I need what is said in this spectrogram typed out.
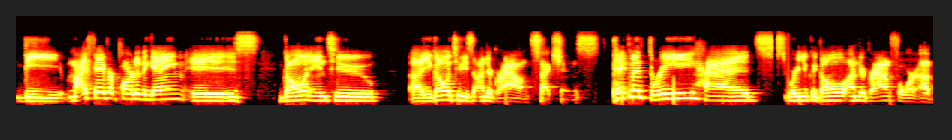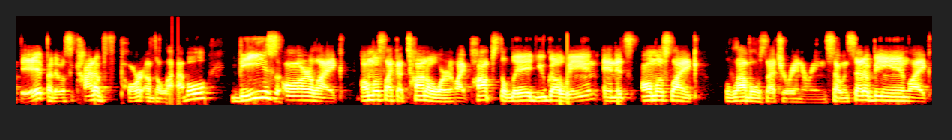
The my favorite part of the game is going into uh, you go into these underground sections. Pikmin 3 had where you could go underground for a bit, but it was kind of part of the level. These are like almost like a tunnel where it like pops the lid, you go in, and it's almost like levels that you're entering. So instead of being like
